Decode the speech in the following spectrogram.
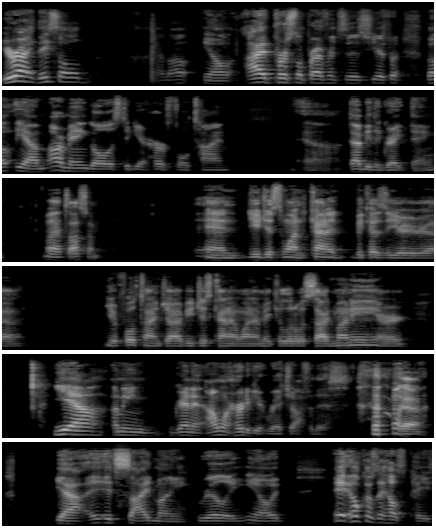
you're right. They sold. You know I had personal preferences. She has but yeah our main goal is to get her full time. Uh, that'd be the great thing. Well, that's awesome. And you just want kind of because of your uh, your full time job, you just kind of want to make a little side money, or yeah. I mean, granted, I want her to get rich off of this. yeah, yeah. It's side money, really. You know, it it it helps pay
